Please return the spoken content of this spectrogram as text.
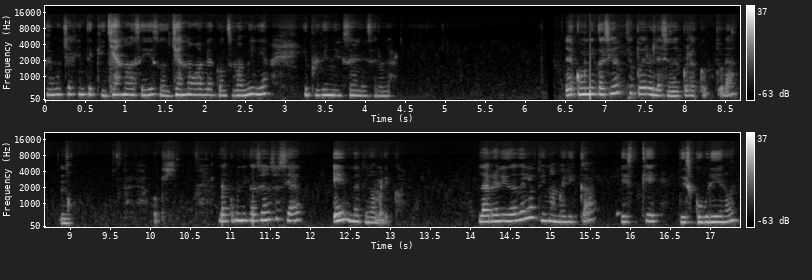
hay mucha gente que ya no hace eso, ya no habla con su familia y prefiere estar en el celular. ¿La comunicación se puede relacionar con la cultura? No. Ok. La comunicación social en Latinoamérica. La realidad de Latinoamérica es que descubrieron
